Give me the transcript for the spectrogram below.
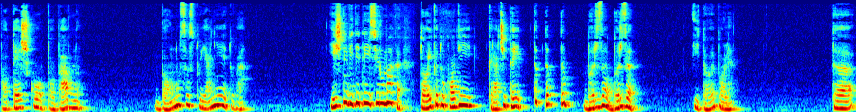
по-тежко, по-бавно. Болно състояние е това. И ще видите и сиромаха. Той като ходи, крачи тъй, тъп, тъп, тъп, бърза, бърза. И той е болен. Та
